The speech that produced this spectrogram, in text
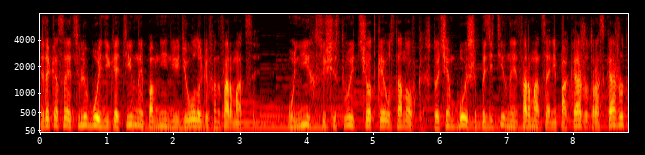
Это касается любой негативной, по мнению идеологов, информации. У них существует четкая установка, что чем больше позитивной информации они покажут, расскажут,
